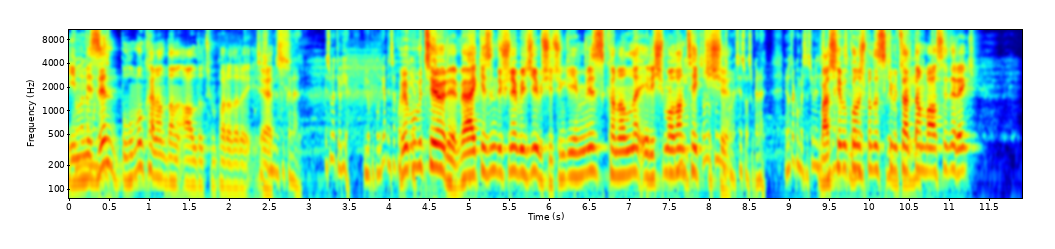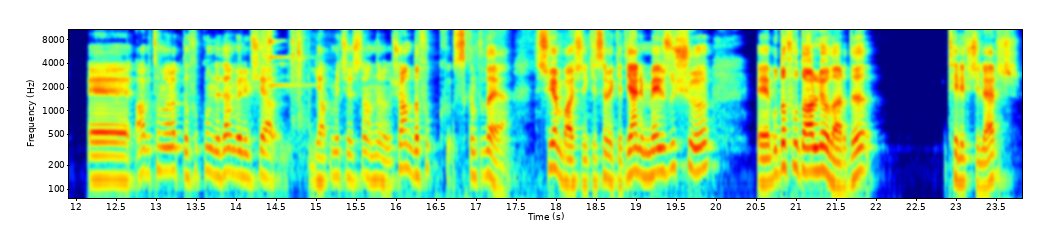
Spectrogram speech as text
İmviz'in Boom'un kanaldan aldığı tüm paraları evet. Ve bu bir teori ve herkesin düşünebileceği bir şey. Çünkü İmviz kanalına erişimi olan tek kişi. Başka bir konuşmada Skibütel'den bahsederek eee abi tam olarak Dafuk'un neden böyle bir şey yap- yapmaya çalıştığını anlamadım. Şu an Dafuk sıkıntıda ya. Teşekkür bağışını kesemek. Yani mevzu şu. eee, bu Dafuk'u darlıyorlardı. Telifçiler.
